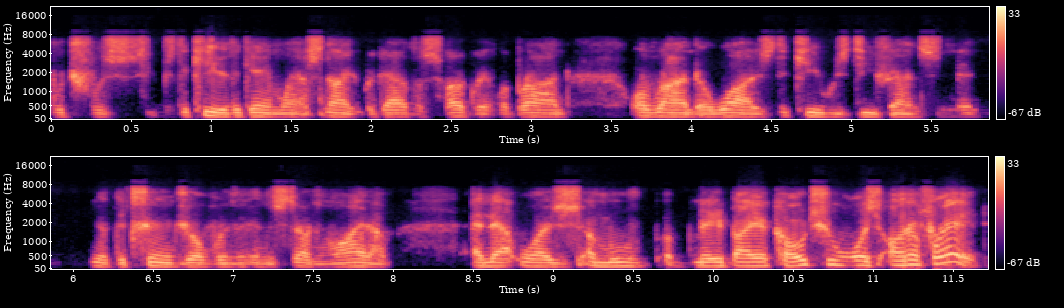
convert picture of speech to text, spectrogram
which was, was the key to the game last night, regardless of how great LeBron or Rondo was. The key was defense and you know, the changeover in the, in the starting lineup. And that was a move made by a coach who was unafraid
